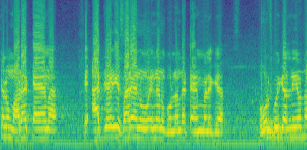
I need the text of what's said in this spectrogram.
ਚਲੋ ਮਾੜਾ ਟਾਈਮ ਆ ਤੇ ਅੱਜ ਇਹ ਸਾਰਿਆਂ ਨੂੰ, ਇਹਨਾਂ ਨੂੰ ਬੋਲਣ ਦਾ ਟਾਈਮ ਮਿਲ ਗਿਆ। ਹੋਰ ਕੋਈ ਗੱਲ ਨਹੀਂ ਉਹਨਾਂ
